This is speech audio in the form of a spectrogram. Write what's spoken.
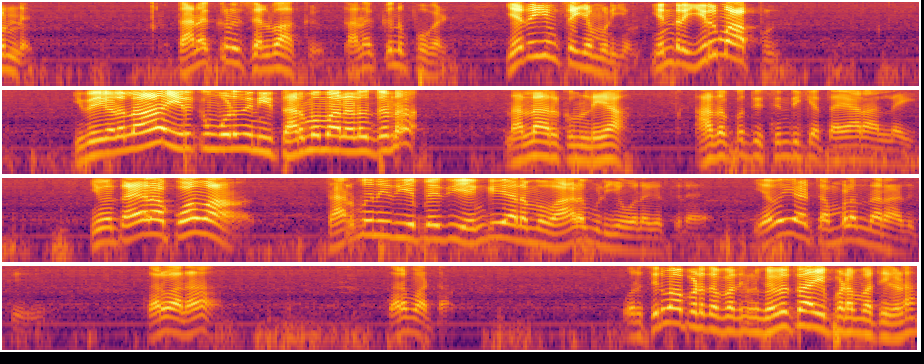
ஒன்று தனக்குன்னு செல்வாக்கு தனக்குன்னு புகழ் எதையும் செய்ய முடியும் என்ற இருமாப்பு. இவைகளெல்லாம் இருக்கும் பொழுது நீ தர்மமாக நடந்துட்டனா? நல்லா இருக்கும் இல்லையா? அதை பற்றி சிந்திக்க தயாராக இல்லை. இவன் தயாராக போவான். தர்ம நீதியை பேசி எங்கேயா நம்ம வாழ முடியும் உலகத்தில்? எவையா சம்பளம் தரான் அதுக்கு? தருவானா? தரமாட்டான். ஒரு சினிமா படத்தை பார்த்தீங்களா? விவசாயி படம் பார்த்தீங்களா?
